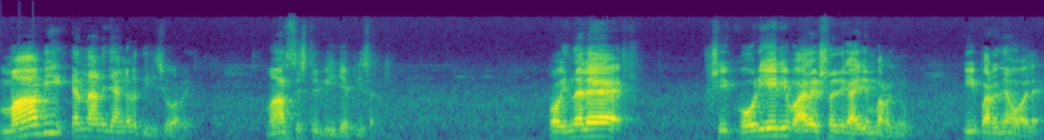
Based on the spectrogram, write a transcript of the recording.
മാബി എന്നാണ് ഞങ്ങൾ തിരിച്ചു പറയുന്നത്. മാർക്സിസ്റ്റ് ബി ജെ പി സഖ്യം. അപ്പോൾ ഇന്നലെ ശ്രീ കോടിയേരി ബാലകൃഷ്ണൻ ഒരു കാര്യം പറഞ്ഞു. ഈ പറഞ്ഞ പോലെ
